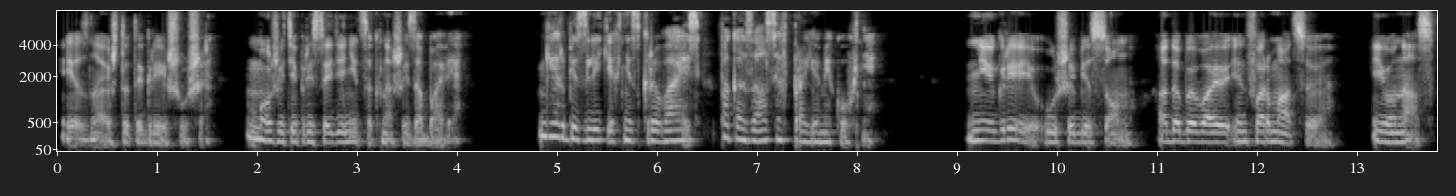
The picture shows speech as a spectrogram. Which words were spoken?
я знаю, что ты греешь уши. Можете присоединиться к нашей забаве». Гер безликих, не скрываясь, показался в проеме кухни. «Не грею уши Бессон, а добываю информацию. И у нас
